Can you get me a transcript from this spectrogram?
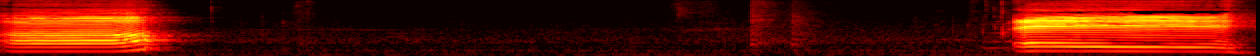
あー。え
